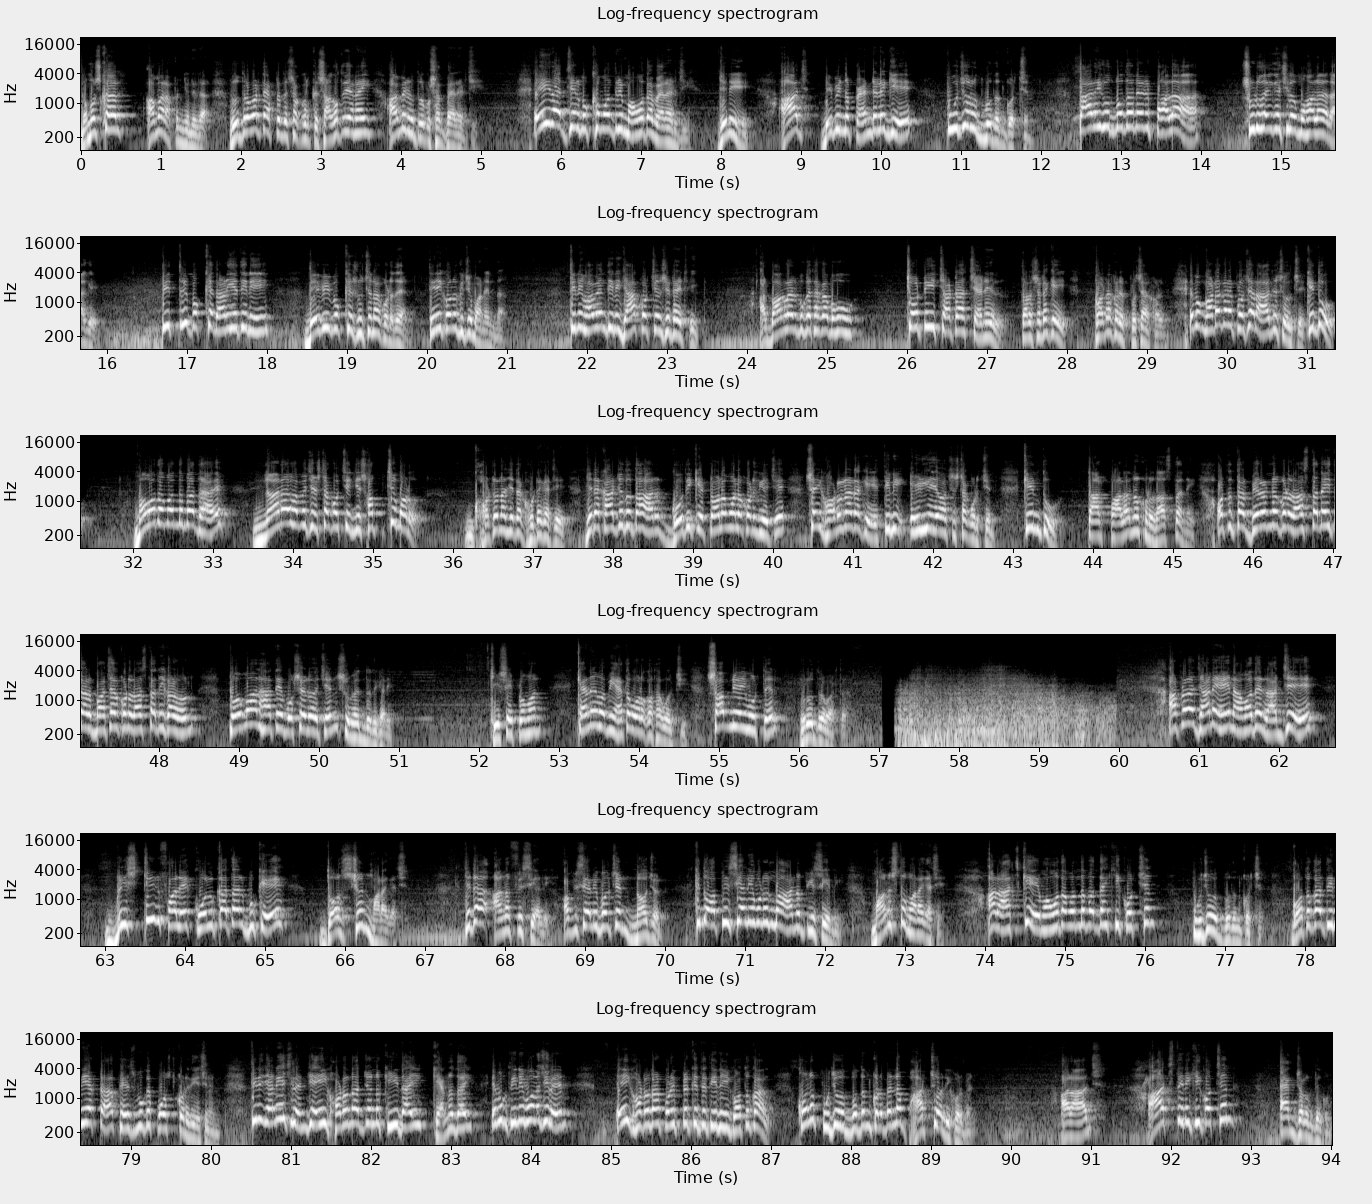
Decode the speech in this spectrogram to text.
নমস্কার, আমার আপনজনেরা। রুদ্রবার্তে আপনাদের সকলকে স্বাগত জানাই আমি রুদ্রপ্রসাদ ব্যানার্জি। এই রাজ্যের মুখ্যমন্ত্রী মমতা ব্যানার্জি, যিনি আজ বিভিন্ন প্যান্ডেলে গিয়ে পুজোর উদ্বোধন করছেন। তার এই উদ্বোধনের পালা শুরু হয়ে গেছিল মহালয়ার আগে। পিতৃপক্ষে দাঁড়িয়ে তিনি দেবী পক্ষে সূচনা করে দেন। তিনি কোনো কিছু মানেন না। তিনি ভাবেন তিনি যা করছেন সেটাই ঠিক। আর বাংলার বুকে থাকা বহু চটি চাটা চ্যানেল, তারা সেটাকে ঘটা করে প্রচার করেন। এবং ঘটা করে প্রচার আজও চলছে। কিন্তু মমতা বন্দ্যোপাধ্যায় নানাভাবে চেষ্টা করছেন যে সবচেয়ে বড় ঘটনা যেটা ঘটে গেছে, যেটা কার্যত তার গদিকে টলমল করে দিয়েছে, সেই ঘটনাটাকে তিনি এড়িয়ে যাওয়ার চেষ্টা করছেন। কিন্তু তার পালানোর কোনো রাস্তা নেই। অর্থাৎ তার বেরোনোর কোনো রাস্তা নেই, তার বাঁচার কোনো রাস্তা নেই, কারণ প্রমাণ হাতে বসে রয়েছেন শুভেন্দু অধিকারী। কি সেই প্রমাণ? কেন আমি এত বড় কথা বলছি? সব নিয়ে এই মুহূর্তের রুদ্রবার্তা। আপনারা জানেন, আমাদের রাজ্যে বৃষ্টির ফলে কলকাতার বুকে দশজন মারা গেছে যেটা আনঅফিসিয়ালি অফিসিয়ালি বলছেন নজন। কিন্তু অফিসিয়ালি বলুন বা আনঅফিসিয়ালি মানুষ তো মারা গেছে। আর আজকে মমতা বন্দ্যোপাধ্যায় কি করছেন? পুজো উদ্বোধন করছেন। গতকাল তিনি একটা ফেসবুকে পোস্ট করে দিয়েছিলেন। তিনি জানিয়েছিলেন যে এই ঘটনার জন্য কি দায়ী, কেন দায়ী এবং তিনি বলেছিলেন, এই ঘটনার পরিপ্রেক্ষিতে তিনি গতকাল কোনো পুজো উদ্বোধন করবেন না ভার্চুয়ালি করবেন। আর আজ? আজ তিনি কি করছেন? এক ঝলক দেখুন।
